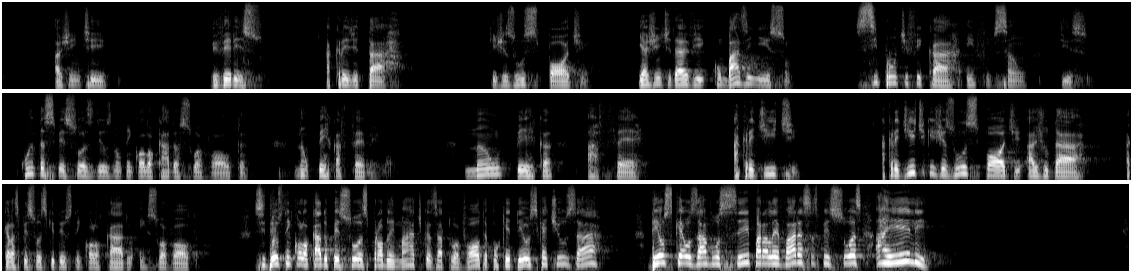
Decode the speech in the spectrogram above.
a gente viver isso, acreditar que Jesus pode, e a gente deve, com base nisso, se prontificar em função disso. Quantas pessoas Deus não tem colocado à sua volta? Não perca a fé, meu irmão. Não perca a fé. Acredite Acredite que Jesus pode ajudar aquelas pessoas que Deus tem colocado em sua volta. Se Deus tem colocado pessoas problemáticas à tua volta, é porque Deus quer te usar. Deus quer usar você para levar essas pessoas a Ele.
